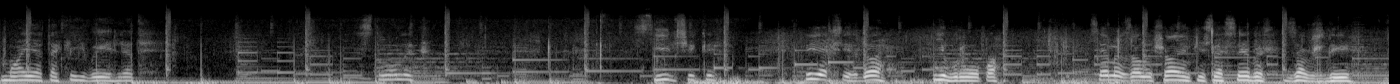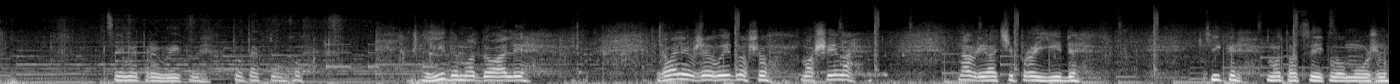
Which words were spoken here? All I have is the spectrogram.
має такий вигляд. Столик, стільчики. І як завжди Європа. Це ми залишаємо після себе завжди. Це ми привикли до такого. Їдемо далі. Далі вже видно, що машина навряд чи проїде. Тільки мотоциклом можна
